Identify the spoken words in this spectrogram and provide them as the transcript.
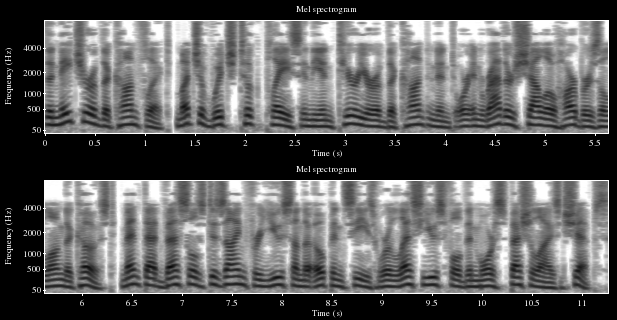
The nature of the conflict, much of which took place in the interior of the continent or in rather shallow harbors along the coast, meant that vessels designed for use on the open seas were less useful than more specialized ships.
